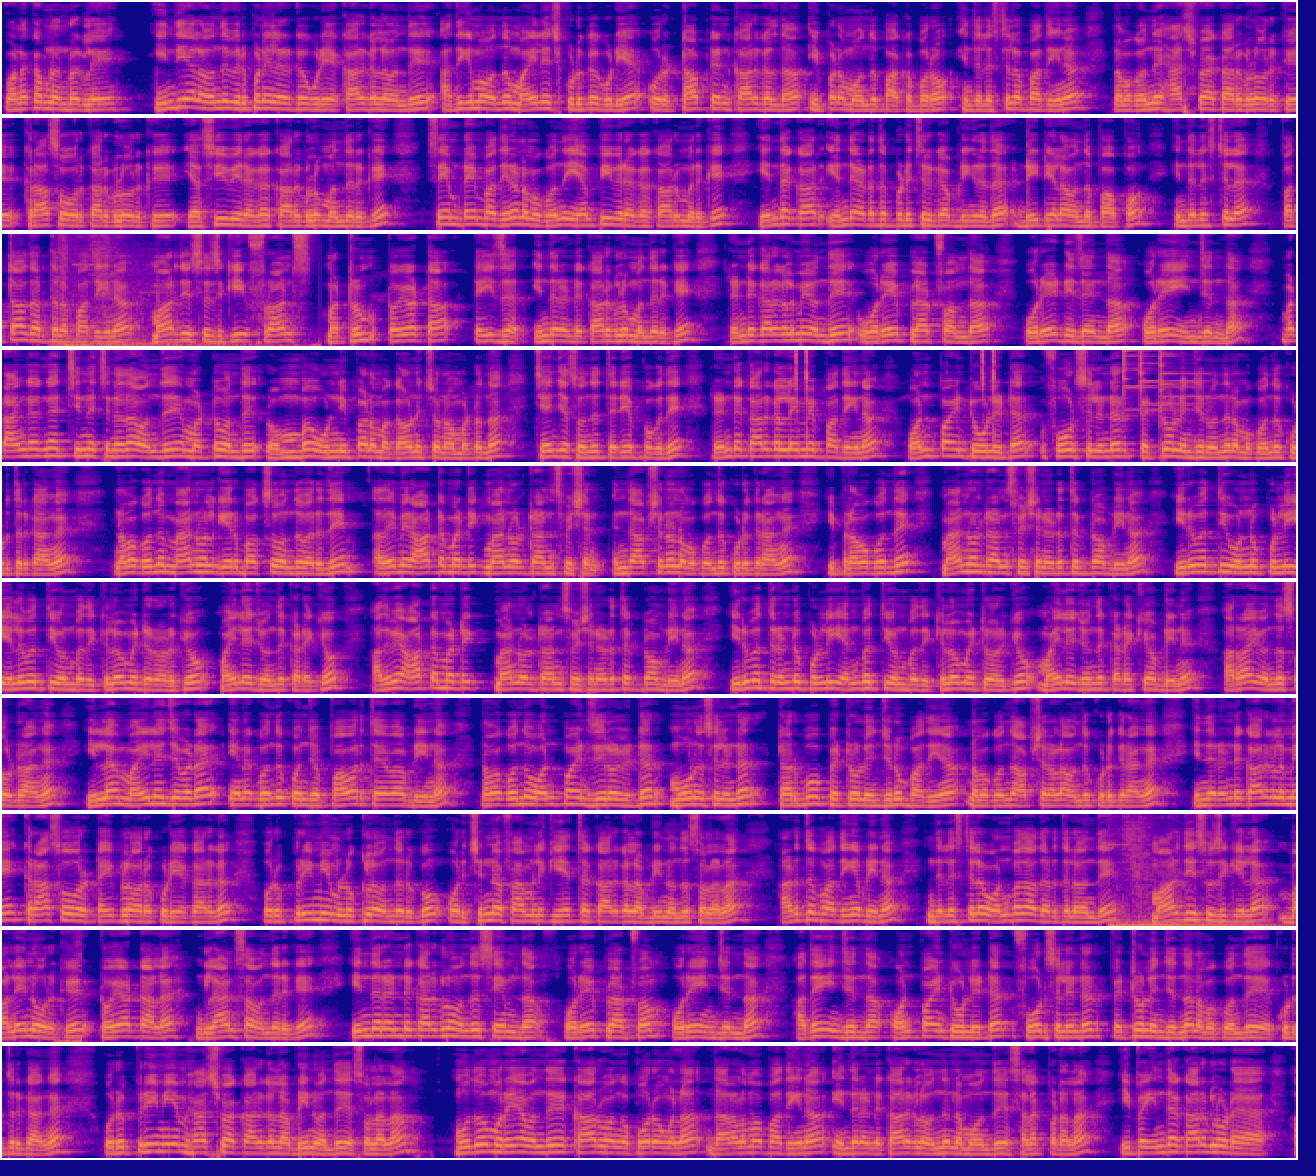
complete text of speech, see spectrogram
வணக்கம் நண்பர்களே. இந்தியாவில் வந்து விற்பனையில் இருக்கக்கூடிய கார்களில் வந்து அதிகமாக வந்து மைலேஜ் கொடுக்கக்கூடிய ஒரு டாப் டென் கார்கள் தான் இப்போ நம்ம வந்து பார்க்க போகிறோம் இந்த லிஸ்ட்டில் பார்த்தீங்கன்னா நமக்கு வந்து ஹேஷ்பேக் கார்களும் இருக்குது கிராஸ் ஓவர் கார்களும் இருக்குது எஸ்யூவி ரக கார்களும் வந்து இருக்குது சேம் டைம் பார்த்தீங்கன்னா நமக்கு வந்து எம்பிவி ரக காரும் இருக்குது எந்த கார் எந்த இடத்த பிடிச்சிருக்கு அப்படிங்கிறத டீட்டெயிலாக வந்து பார்ப்போம். இந்த லிஸ்ட்டில் பத்தாவது இடத்துல பார்த்தீங்கன்னா மாருதி சுசுகி ஃப்ரான்ஸ் மற்றும் டொயோட்டா டெய்சர் இந்த ரெண்டு கார்களும் வந்திருக்கு ரெண்டு கார்களுமே வந்து ஒரே பிளாட்ஃபார்ம் தான் ஒரே டிசைன் தான் ஒரே இன்ஜின் தான். பட் அங்கங்கே சின்ன சின்னதாக வந்து மட்டும் வந்து ரொம்ப உன்னிப்பாக நம்ம கவனிச்சோம்னா மட்டும்தான் சேஞ்சஸ் வந்து தெரிய போகுது ரெண்டு கார்கள்லையுமே பார்த்தீங்கன்னா one point two litre four cylinder petrol engine வந்து நமக்கு வந்து கொடுத்துருக்காங்க. நமக்கு வந்து மேனுவல் கியர் பாக்ஸும் வந்து வருது. அதேமாதிரி ஆட்டோமேட்டிக் மேனுவல் டிரான்ஸ்மிஷன் இந்த ஆப்ஷனும் நமக்கு வந்து கொடுக்குறாங்க. இப்போ நமக்கு வந்து மேனுவல் டிரான்ஸ்மிஷன் எடுத்துக்கிட்டோம் அப்படின்னா இருபத்தி ஒன்று புள்ளி எழுபத்தி ஒன்பது கிலோமீட்டர் வரைக்கும் மைலேஜ் வந்து கிடைக்கும். அதுவே ஆட்டோமேட்டிக் மேனுவல் டிரான்ஸ்மிஷன் எடுத்துக்கிட்டோம் அப்படின்னா இருபத்தி ரெண்டு புள்ளி எண்பத்தி ஒன்பது கிலோமீட்டர் வரைக்கும் மைலேஜ் வந்து கிடைக்கும் அப்படின்னு அராய் வந்து சொல்கிறாங்க இல்லை மைலேஜை விட எனக்கு வந்து கொஞ்சம் பவர் தேவை அப்படின்னா நமக்கு வந்து ஒன் பாயிண்ட் ஜீரோ லிட்டர் மூணு சிலிண்டர் டர்போ பெட்ரோல் இன்ஜினும் பார்த்தீங்கன்னா நமக்கு வந்து ஆப்ஷனலாக வந்து கொடுக்குறாங்க. இந்த ரெண்டு கார்களுமே கிராஸ் ஓவர் டைப்பில் வரக்கூடிய கார்கள் ஒரு ப்ரீமியம் லுக்கில் வந்து இருக்கும். ஒரு சின்ன ஃபேமிலிக்கு ஏற்ற கார்கள் அப்படின்னு வந்து சொல்லலாம். அடுத்து பார்த்தீங்க அப்படின்னா இந்த லிஸ்ட்டில் ஒன்பதாவது இடத்துல வந்து மாருதி சுசுக்கியில் பலேனோ இருக்குது டொயாட்டாவில் கிளான்ஸாக வந்துருக்கு இந்த ரெண்டு கார்களும் வந்து சேம் தான். ஒரே பிளாட்ஃபார்ம் ஒரே இன்ஜின் தான். அதே இன்ஜின் தான். One point two litre four cylinder petrol engine தான் நமக்கு வந்து கொடுத்துருக்காங்க. ஒரு ப்ரீமியம் ஹேஷ்பேக் கார்கள் அப்படின்னு வந்து சொல்லலாம். முதல் முறையாக வந்து கார் வாங்க போகிறவங்களாம் தாராளமாக பார்த்தீங்கன்னா இந்த ரெண்டு கார்களை வந்து நம்ம வந்து செலக்ட் பண்ணலாம். இப்போ இந்த கார்களோட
